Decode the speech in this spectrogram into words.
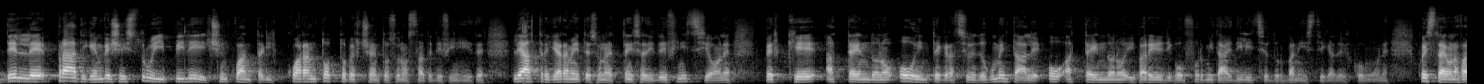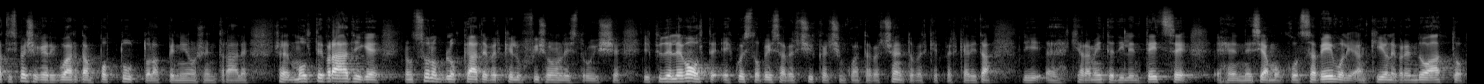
Delle pratiche invece istruibili il, 50, il 48% sono state definite, le altre chiaramente sono in attesa di definizione perché attendono o integrazione documentale o attendono i pareri di conformità edilizia ed urbanistica del Comune. Questa è una fattispecie che riguarda un po' tutto l'Appennino centrale, cioè molte pratiche non sono bloccate perché l'ufficio non le istruisce, il più delle volte, e questo pesa per circa il 50% perché per carità di, eh, chiaramente di lentezze eh, ne siamo consapevoli, anch'io ne prendo atto,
